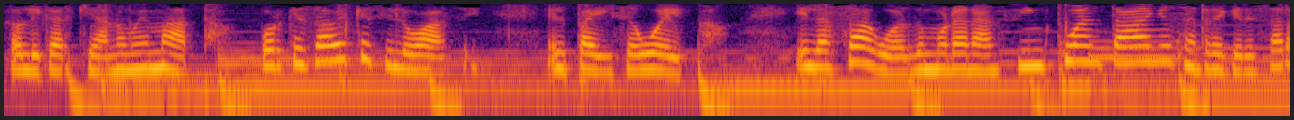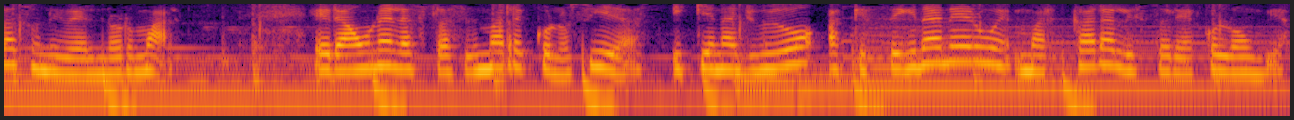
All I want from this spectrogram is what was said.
La oligarquía no me mata, porque sabe que si lo hace, el país se vuelca, y las aguas demorarán 50 años en regresar a su nivel normal. Era una de las frases más reconocidas y quien ayudó a que este gran héroe marcara la historia de Colombia,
